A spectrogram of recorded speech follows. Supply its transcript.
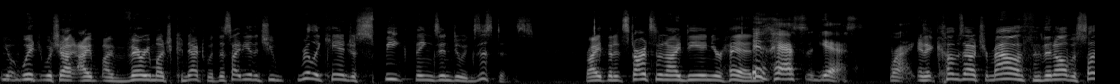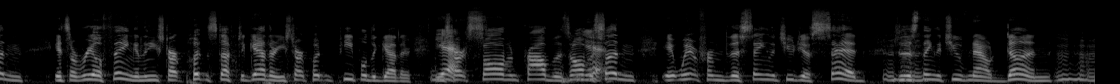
you know, which which I, I i very much connect with this idea that you really can just speak things into existence right that it starts an idea in your head. It has to, yes, right. and it comes out your mouth and then all of a sudden it's a real thing and then you start putting stuff together and you start putting people together and you start solving problems and all of a sudden it went from this thing that you just said to this mm-hmm. thing that you've now done. Mm-hmm.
